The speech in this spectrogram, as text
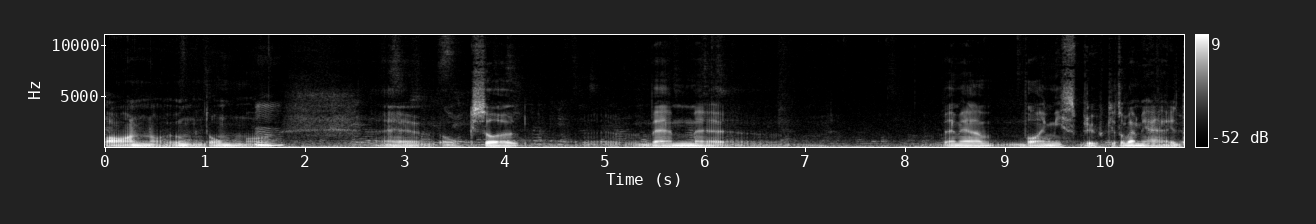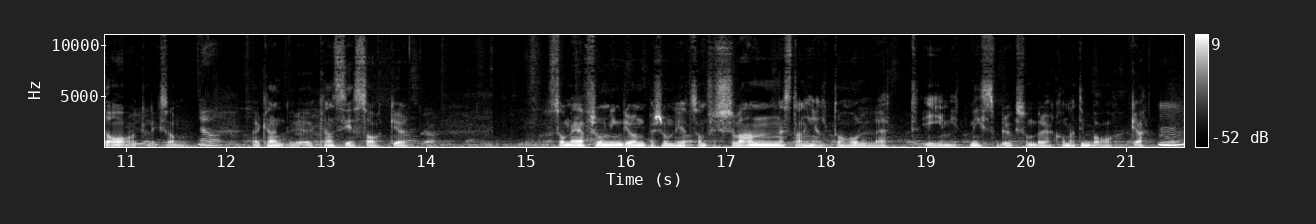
barn och ungdom. Och, Mm. eh, också vem, eh, vem jag var i missbruket och vem jag är idag. Liksom. Ja. Jag kan, jag kan se saker som är från min grundpersonlighet som försvann nästan helt och hållet i mitt missbruk som börjar komma tillbaka. Mm.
